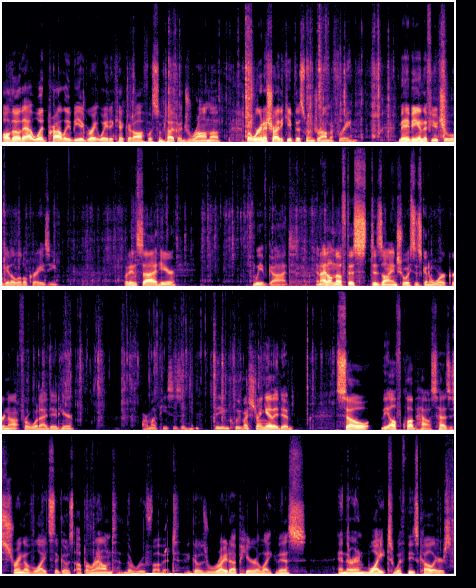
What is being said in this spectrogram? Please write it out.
Although that would probably be a great way to kick it off with some type of drama. But we're going to try to keep this one drama free. Maybe in the future we'll get a little crazy. But inside here, we've got, and I don't know if this design choice is going to work or not for what I did here. Are my pieces in here? Did they include my string? Yeah, they did. So the Elf Clubhouse has a string of lights that goes up around the roof of it. It goes right up here like this, and they're in white with these colors.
